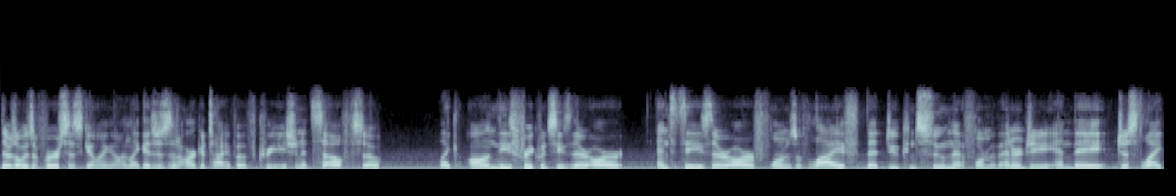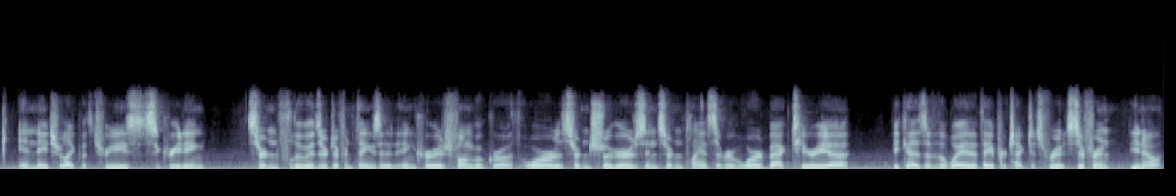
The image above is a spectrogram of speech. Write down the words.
there's always a versus going on. Like it's just an archetype of creation itself. So like on these frequencies, there are entities, there are forms of life that do consume that form of energy, and they just like in nature, like with trees, secreting certain fluids or different things that encourage fungal growth, or certain sugars in certain plants that reward bacteria because of the way that they protect its roots. Different, you know,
